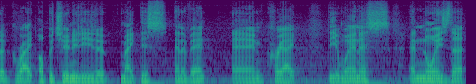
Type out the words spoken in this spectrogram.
a great opportunity to make this an event and create the awareness and noise that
